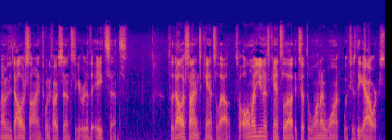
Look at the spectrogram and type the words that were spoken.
I mean the dollar sign, 25 cents to get rid of the 8 cents. So the dollar signs cancel out. So all my units cancel out except the one I want, which is the hours.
